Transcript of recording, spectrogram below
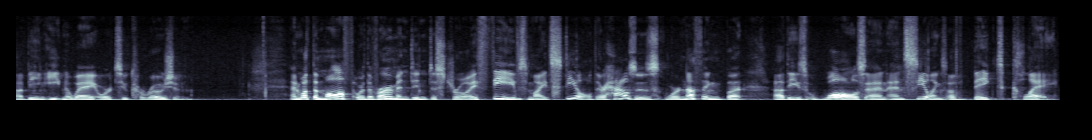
uh, being eaten away or to corrosion. And what the moth or the vermin didn't destroy, thieves might steal. Their houses were nothing but uh, these walls and, and ceilings of baked clay.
